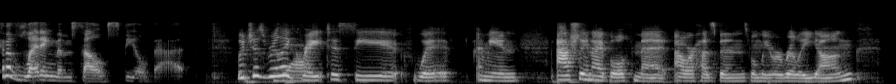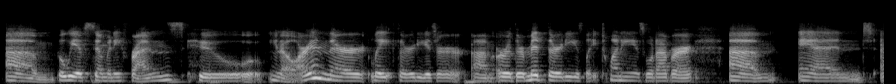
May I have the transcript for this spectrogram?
kind of letting themselves feel that which is really yeah. great to see with I mean, Ashley and I both met our husbands when we were really young. Um, but we have so many friends who, you know, are in their late 30s or um, or their mid 30s, late 20s, whatever. Um, and uh,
